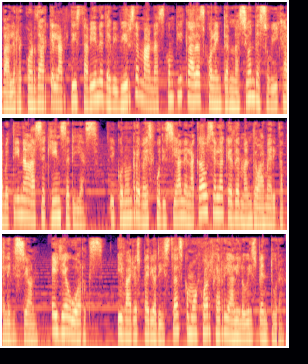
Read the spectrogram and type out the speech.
Vale recordar que el artista viene de vivir semanas complicadas con la internación de su hija Bettina hace 15 días, y con un revés judicial en la causa en la que demandó a América Televisión, Ella Works, y varios periodistas como Jorge Rial y Luis Ventura.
